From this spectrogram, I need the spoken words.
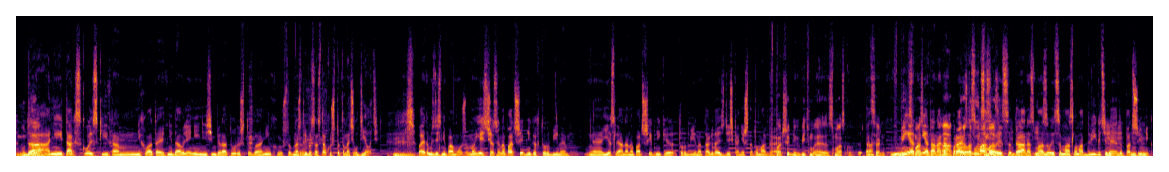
Ну, да, они и так скользкие, там не хватает ни давления, ни температуры, чтобы, они, чтобы наш Да. трибосостав хоть что-то начал делать. Поэтому здесь не поможем. Но есть сейчас и на подшипниках турбины. Э, Если она на подшипнике турбина, тогда здесь, конечно, В помогает. подшипник вбить м- э, смазку А? специально. Вбить Нет, смазку нет, она, как А, правило, смазывается. Да, она смазывается маслом от двигателя, этот подшипник.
